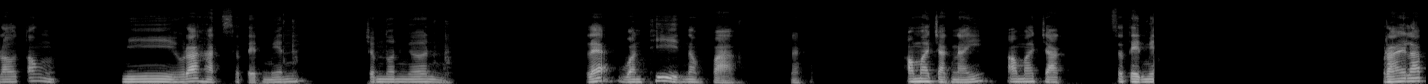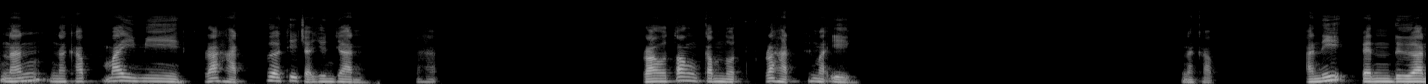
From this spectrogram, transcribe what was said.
เราต้องมีรหัสสเตทเมนต์จำนวนเงิน และวันที่นำฝากนะครับ เอามาจากไหน เอามาจากสเตทเมนต์รายรับนั้นนะครับไม่มีรหัสเพื่อที่จะยืนยันนะฮะเราต้องกำหนดรหัสขึ้นมาเอง นะครับ อันนี้เป็นเดือน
